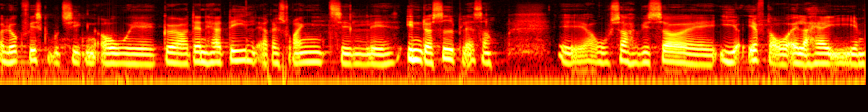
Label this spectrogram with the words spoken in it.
at lukke fiskebutikken og øh, gøre den her del af restauranten til øh, indendørs sidepladser. Øh, og så har vi så øh, i efterår, eller her i, øh,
